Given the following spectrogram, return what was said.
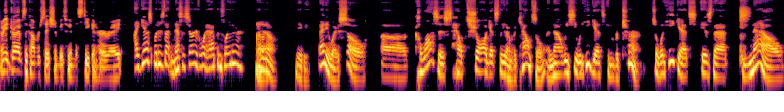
I mean, it drives the conversation between Mystique and her, right? I guess, but is that necessary for what happens later? I don't know. Maybe. Anyway, so uh, Colossus helped Shaw get Sleet of the council, and now we see what he gets in return. So what he gets is that now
